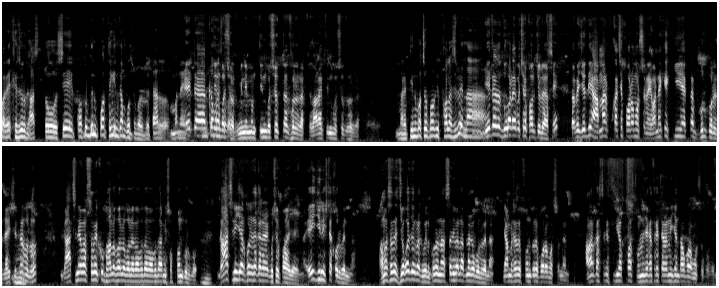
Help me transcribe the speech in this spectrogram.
করে খেজুর গাছ তো সে কতদিন পর থেকে ইনকাম করতে পারবে? তার মানে এটা তিন বছর মিনিমাম তিন বছরটা ধরে রাখতে হবে আড়াই তিন বছর ধরে রাখতে হবে। মানে তিন বছর পর কি ফল আসবে না? এটা তো দু আড়াই বছরে ফল চলে আসে তবে যদি আমার কাছে পরামর্শ নেই অনেকে কি একটা ভুল করে যায় সেটা হলো গাছ নেওয়ার সময় খুব ভালো ভালো বলে বাবুদা বাবুদা আমি সব ফোন করব। গাছ নিয়ে যাওয়ার পরে আর এক বছর পাওয়া যায় না এই জিনিসটা করবেন না। আমার সাথে যোগাযোগ রাখবেন কোনো নার্সারিওয়ালা আপনাকে বলবে না যে আমার সাথে ফোন করে পরামর্শ নেন। আমার কাছ থেকে ফ্রি অফ কস্ট অন্য জায়গা থেকে চারা নিয়েছেন তাও পরামর্শ পাবেন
